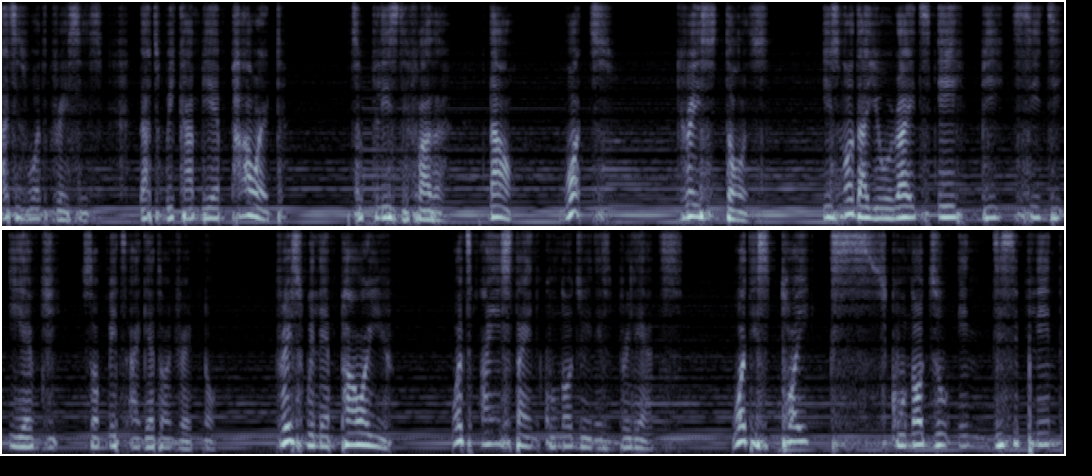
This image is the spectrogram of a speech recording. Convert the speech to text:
That is what grace is. That we can be empowered to please the Father. Now, what grace does is not that you write A, B, C, D, E, F, G, submit and get 100. No. Grace will empower you. What Einstein could not do in his brilliance, what the Stoics could not do in discipline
